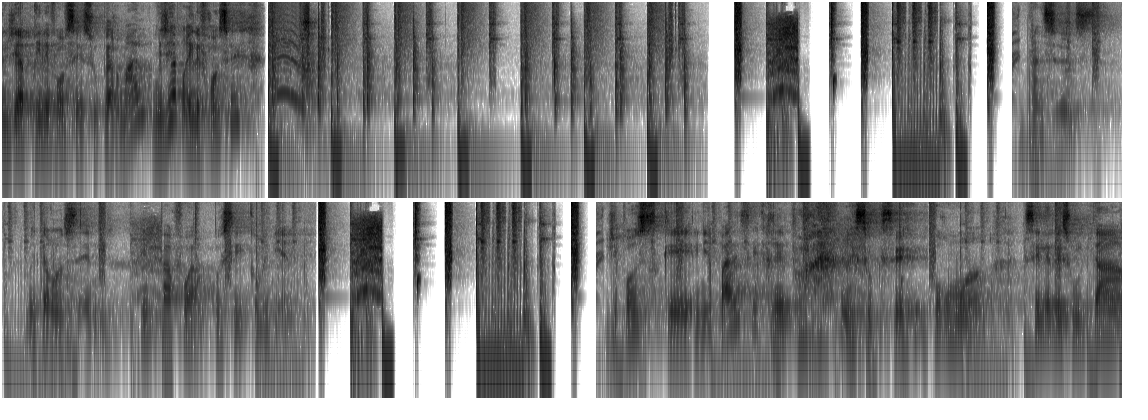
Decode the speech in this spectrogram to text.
J'ai appris le français super mal, mais j'ai appris le français. Danseuse, metteur en scène et parfois aussi comédienne. Je pense qu'il n'y a pas de secret pour le succès. Pour moi, c'est le résultat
